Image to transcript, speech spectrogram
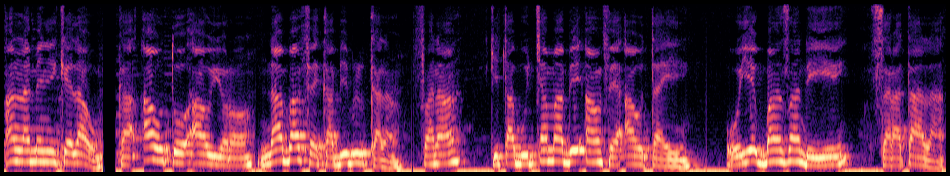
An lamɛnnikɛlaw ka aw to aw yɔrɔ n'a b'a fɛ ka bibulu kalan fana kitabu caman bɛ an fɛ aw ta ye o ye gbansan de ye sara t'a la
